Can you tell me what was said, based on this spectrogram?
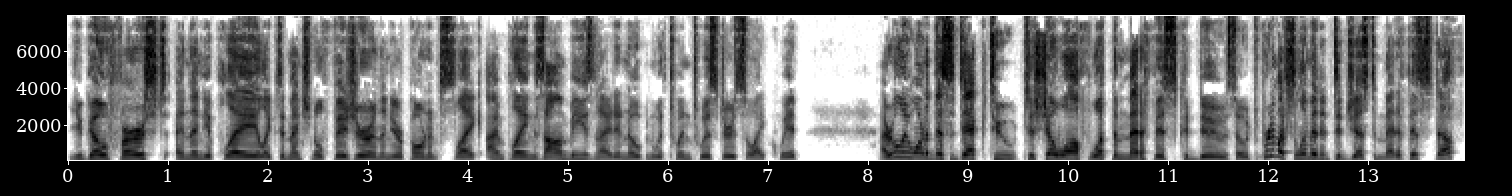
you go first and then you play like dimensional fissure and then your opponent's like, I'm playing zombies and I didn't open with twin twisters, so I quit. I really wanted this deck to to show off what the Metaphys could do, so it's pretty much limited to just Metaphys stuff.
